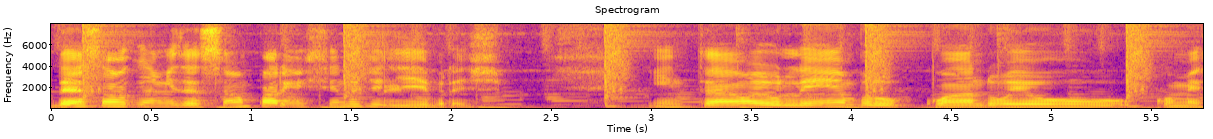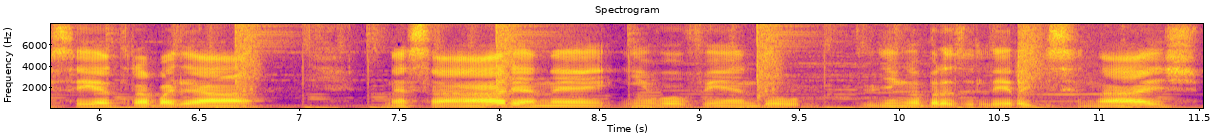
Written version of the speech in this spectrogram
dessa organização para o ensino de Libras. Então eu lembro quando eu comecei a trabalhar nessa área, né, envolvendo língua brasileira de sinais,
